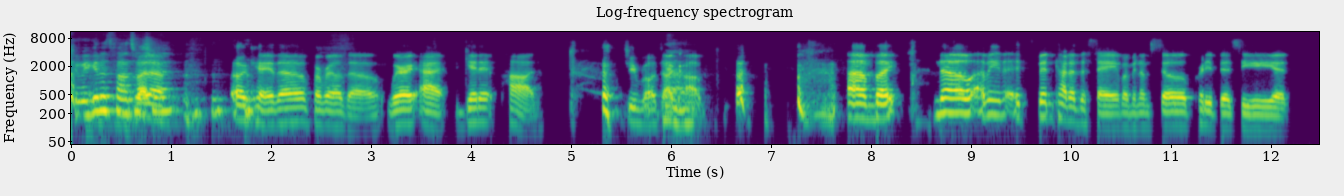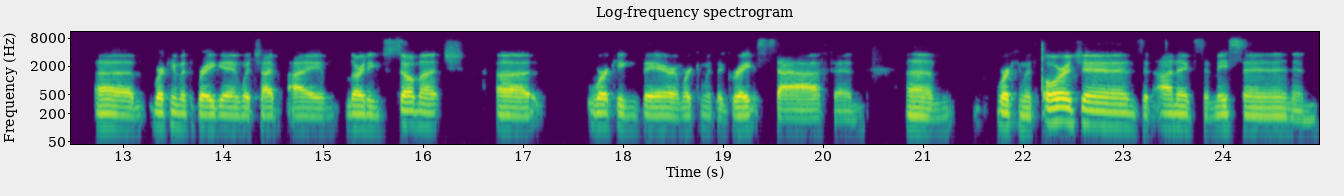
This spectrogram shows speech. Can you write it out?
Can we get a sponsorship? Uh, okay, though, for real though, we're at getitpod, gmail.com. um, but no, I mean, it's been kind of the same. I mean, I'm still pretty busy and um, working with Reagan, which I, I'm learning so much uh, working there and working with a great staff and um, working with Origins and Onyx and Mason and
